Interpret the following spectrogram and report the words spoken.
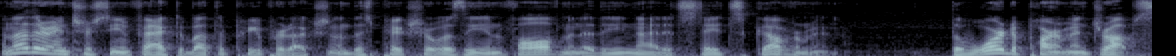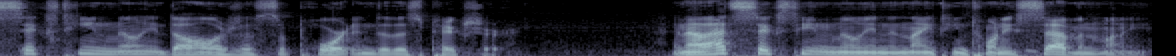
another interesting fact about the pre-production of this picture was the involvement of the united states government the war department dropped 16 million dollars of support into this picture and now that's 16 million in 1927 money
